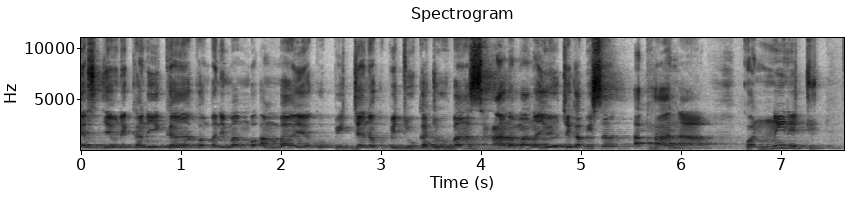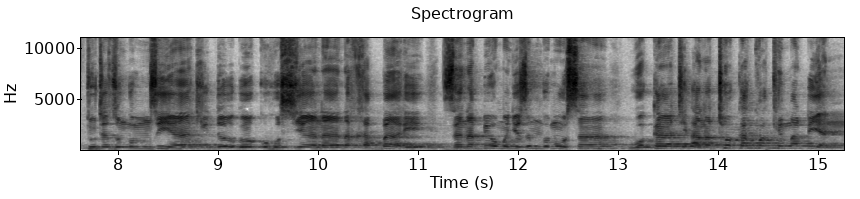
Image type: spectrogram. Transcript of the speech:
yasijaonekanika kwamba ni mambo ambayo ya kupita na kupituka tu basi, hana maana yoyote kabisa. Hapana. Kwa nini tutazungumzia kidogo kuhusiana na habari za nabii Mwenyezi Mungu Musa wakati anatoka kwake Madian,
